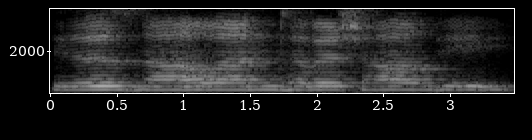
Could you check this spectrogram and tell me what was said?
is now, and ever shall be,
